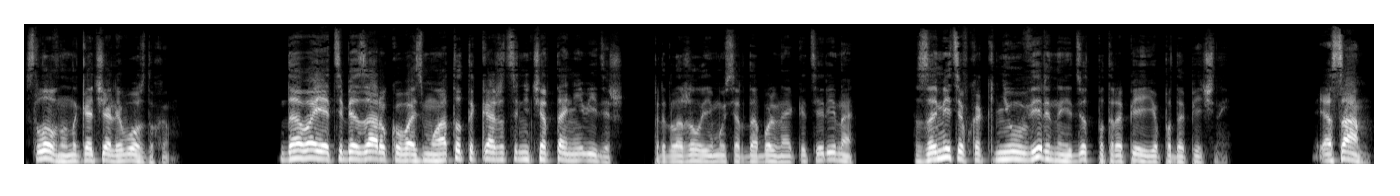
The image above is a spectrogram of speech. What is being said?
словно накачали воздухом. «Давай я тебя за руку возьму, а то ты, кажется, ни черта не видишь», — предложила ему сердобольная Катерина, заметив, как неуверенно идет по тропе ее подопечный. «Я сам!»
